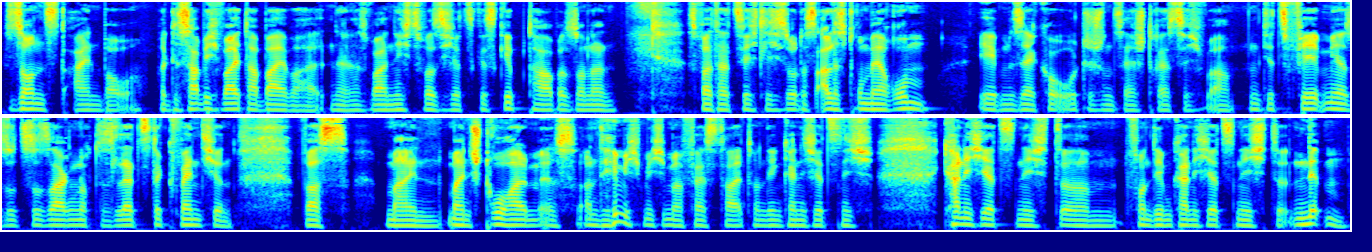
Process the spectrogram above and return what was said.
sonst einbaue. Weil das habe ich weiter beibehalten. Das war nichts, was ich jetzt geskippt habe, sondern es war tatsächlich so, dass alles drumherum eben sehr chaotisch und sehr stressig war. Und jetzt fehlt mir sozusagen noch das letzte Quäntchen, was mein mein Strohhalm ist, an dem ich mich immer festhalte und den kann ich jetzt nicht kann ich jetzt nicht ähm, von dem kann ich jetzt nicht nippen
